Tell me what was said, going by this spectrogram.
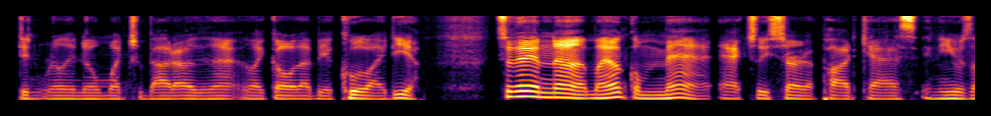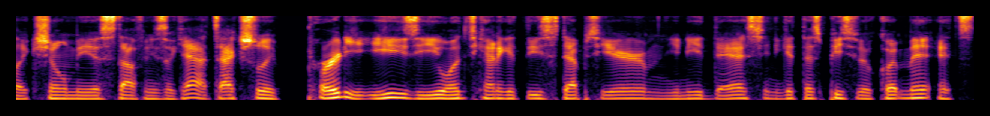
didn't really know much about it other than that. Like, oh, that'd be a cool idea. So then uh, my uncle Matt actually started a podcast, and he was like showing me his stuff, and he's like, yeah, it's actually pretty easy once you kind of get these steps here, and you need this, and you get this piece of equipment. It's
